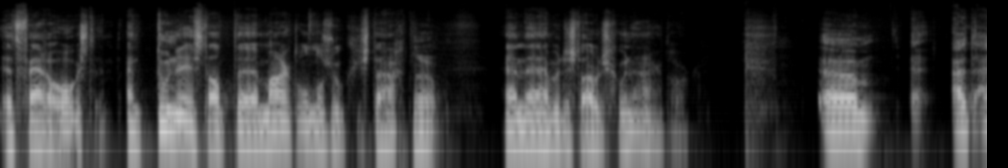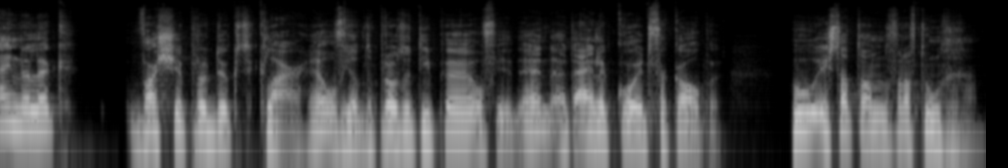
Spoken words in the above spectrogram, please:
het Verre Oosten. En toen is dat marktonderzoek gestart. Ja. En hebben we de stoute schoenen aangetrokken. Ehm, eh, uiteindelijk was je product klaar. Hè? Of je had de prototype, of je, hè? uiteindelijk kon je het verkopen. Hoe is dat dan vanaf toen gegaan?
